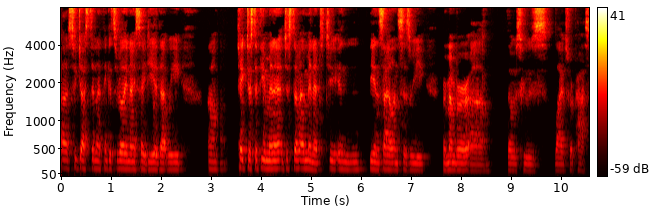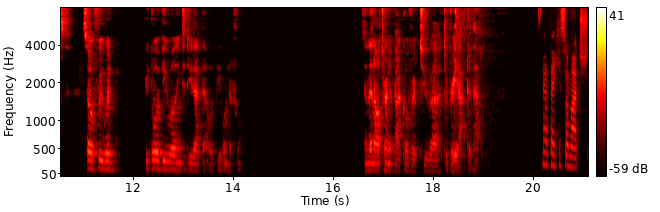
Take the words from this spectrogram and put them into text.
uh, suggested, I think it's a really nice idea that we um, take just a few minutes, just a, a minute to in, be in silence as we remember uh, those whose lives were passed. So if we would, people would be willing to do that, that would be wonderful. And then I'll turn it back over to uh, to Bree after that. Yeah, thank you so much.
